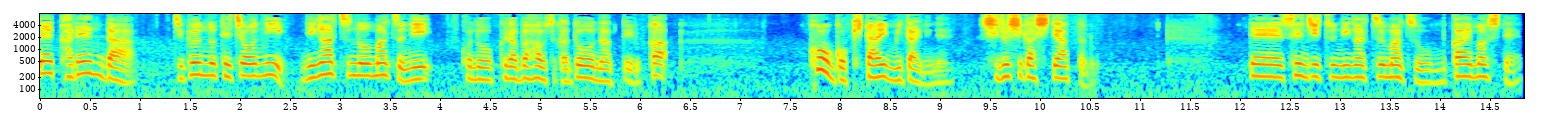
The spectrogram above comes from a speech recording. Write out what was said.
でカレンダー自分の手帳に2月の末にこのクラブハウスがどうなっているか交互期待みたいにね印がしてあったの。で先日2月末を迎えまして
